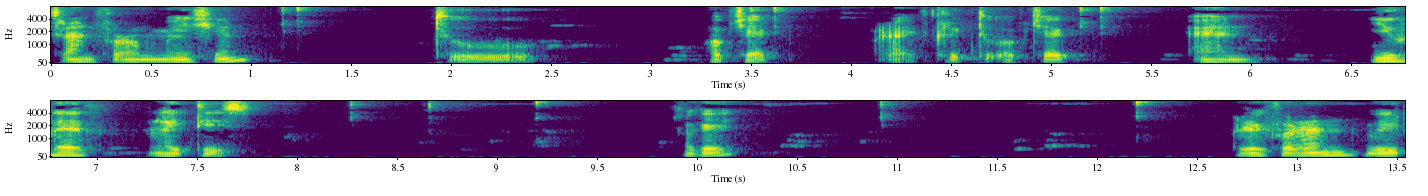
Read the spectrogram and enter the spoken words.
transformation to object right click to object and you have like this okay. Reference with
